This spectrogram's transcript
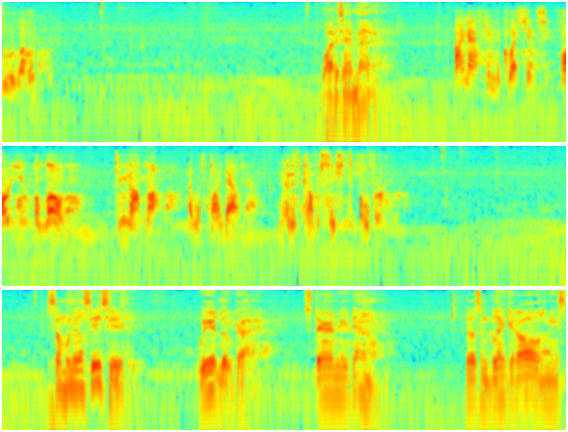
You alone? Why does that matter? I'm asking the questions. Are you alone? Do not lie. I will find out, and then this conversation's over. Someone else is here. Weird little guy. Staring me down. Doesn't blink at all, and he's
